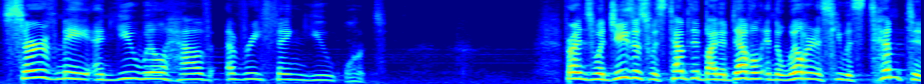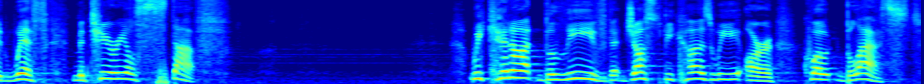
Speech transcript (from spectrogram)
Serve me and you will have everything you want. Friends, when Jesus was tempted by the devil in the wilderness, he was tempted with material stuff. We cannot believe that just because we are, quote, blessed,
